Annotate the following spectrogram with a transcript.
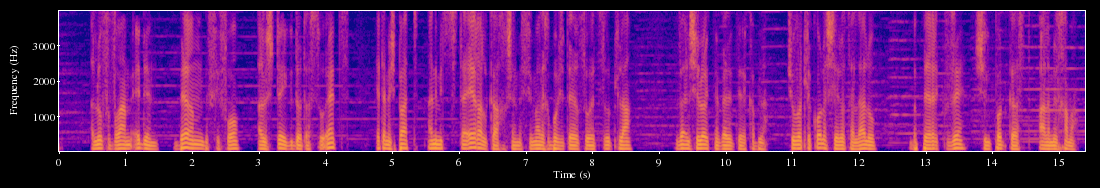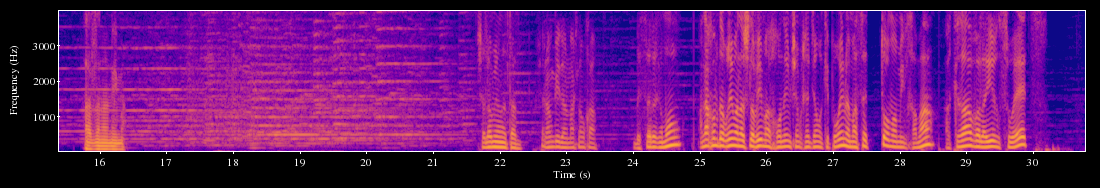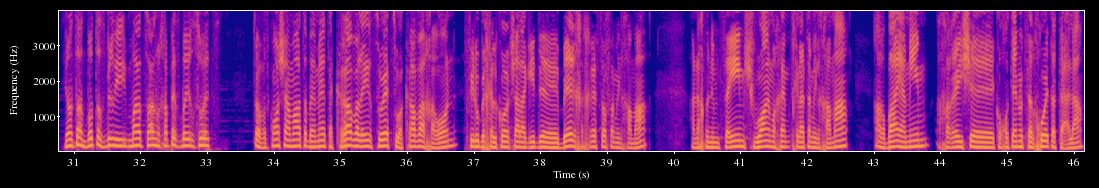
אלוף אברהם עדן ברן בספרו על שתי גדות הסואץ, את המשפט "אני מצטער על כך שהמשימה לכבוש את העיר סואץ הוטלה, ועל שלא התנגדתי לקבלה". תשובות לכל השאלות הללו בפרק זה של פודקאסט על המלחמה. האזנה נעימה. שלום יונתן. שלום גדעון, מה שלומך? בסדר גמור. אנחנו מדברים על השלבים האחרונים של מלחמת יום הכיפורים, למעשה תום המלחמה, הקרב על העיר סואץ. יונתן, בוא תסביר לי מה צה"ל מחפש בעיר סואץ. טוב, אז כמו שאמרת באמת, הקרב על העיר סואץ הוא הקרב האחרון, אפילו בחלקו אפשר להגיד אה, בערך אחרי סוף המלחמה. אנחנו נמצאים שבועיים אחרי תחילת המלחמה, ארבעה ימים אחרי שכוחותינו צלחו את התעלה.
